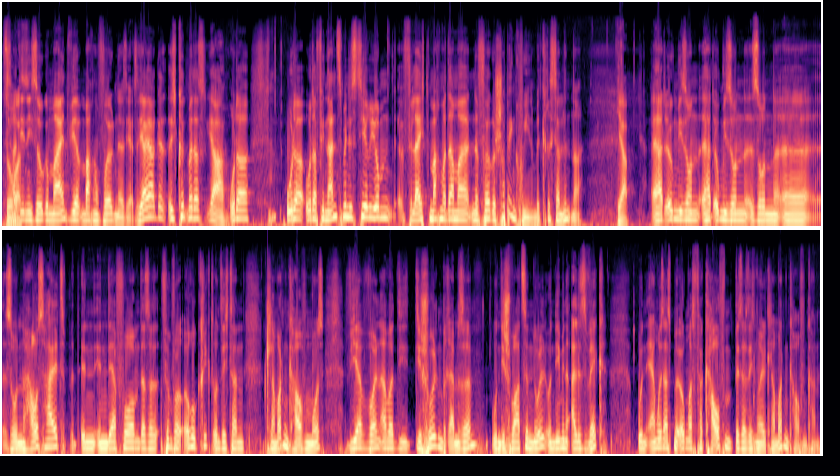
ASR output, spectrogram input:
Das Sowas. hat ihr nicht so gemeint, wir machen folgendes jetzt. Ja, ja, ich könnte mir das, ja, oder, oder, oder Finanzministerium, vielleicht machen wir da mal eine Folge Shopping Queen mit Christian Lindner. ja, Er hat irgendwie so ein, er hat irgendwie so ein, so ein, äh, so ein Haushalt in, in der Form, dass er 500 Euro kriegt und sich dann Klamotten kaufen muss. Wir wollen aber die, die Schuldenbremse und die schwarze Null und nehmen alles weg. Und er muss erstmal irgendwas verkaufen, bis er sich neue Klamotten kaufen kann.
